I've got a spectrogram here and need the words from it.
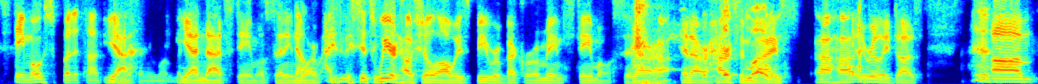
Stamos, but it's not. Yeah. Anymore. Yeah, not Stamos anymore. I, it's, it's weird how she'll always be Rebecca Romijn Stamos in our in our hearts and minds. Uh huh. Yeah. It really does. Um,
